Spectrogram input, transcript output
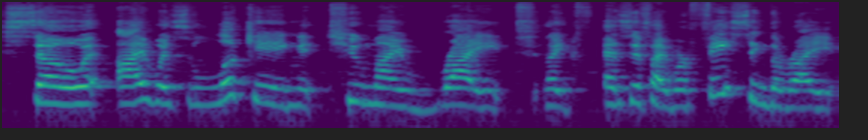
So I was looking to my right, like as if I were facing the right,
